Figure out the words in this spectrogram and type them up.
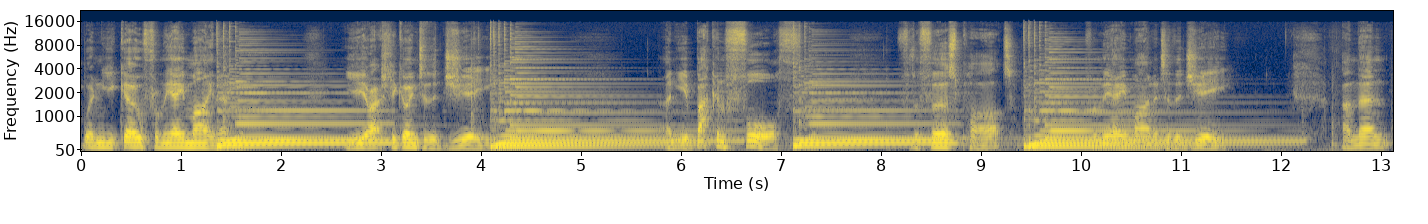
when you go from the A minor you're actually going to the G. And you're back and forth for the first part from the A minor to the G. And then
